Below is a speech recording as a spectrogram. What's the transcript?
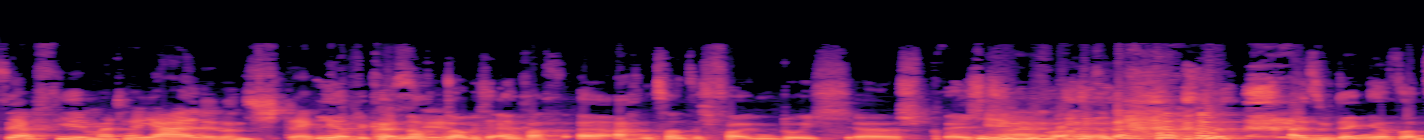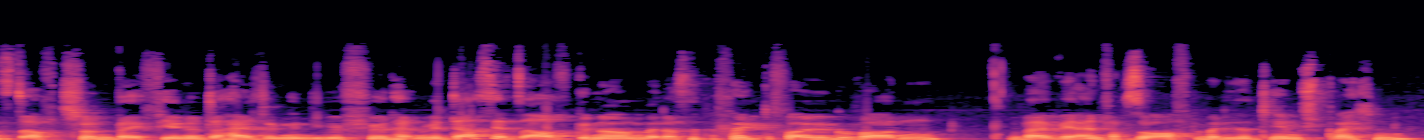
sehr viel Material in uns steckt. Ja, wir können auch, glaube ich, einfach äh, 28 Folgen durchsprechen. Äh, ja. also wir denken ja sonst oft schon bei vielen Unterhaltungen, die wir führen, hätten wir das jetzt aufgenommen, wäre das eine perfekte Folge geworden, weil wir einfach so oft über diese Themen sprechen.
